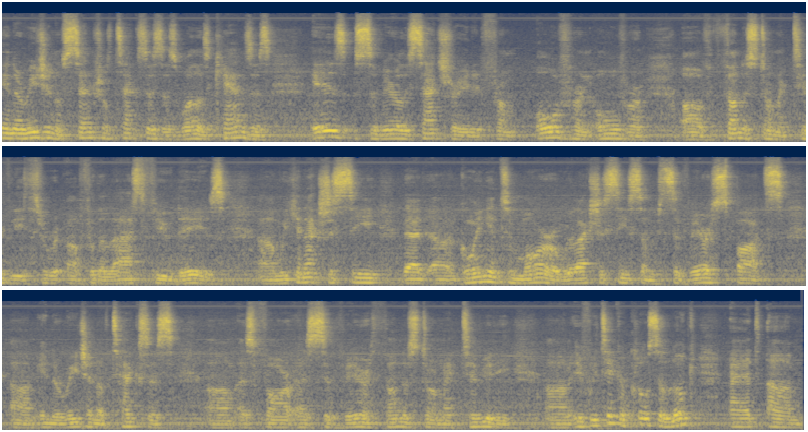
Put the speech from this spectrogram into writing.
in the region of central Texas as well as Kansas is severely saturated from over and over of thunderstorm activity through, uh, for the last few days. Um, we can actually see that uh, going in tomorrow, we'll actually see some severe spots um, in the region of Texas um, as far as severe thunderstorm activity. Um, if we take a closer look at um,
